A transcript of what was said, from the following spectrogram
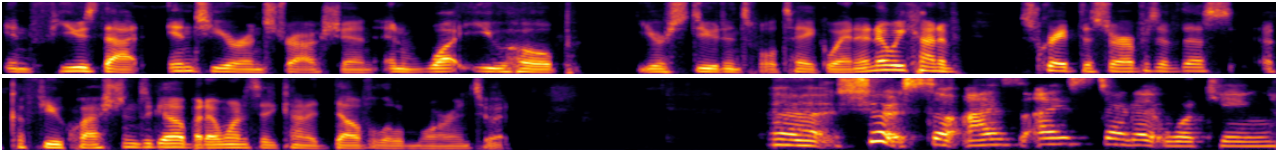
infuse that into your instruction and what you hope your students will take away. And i know we kind of scraped the surface of this a few questions ago but i wanted to kind of delve a little more into it uh, sure. So as I started working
